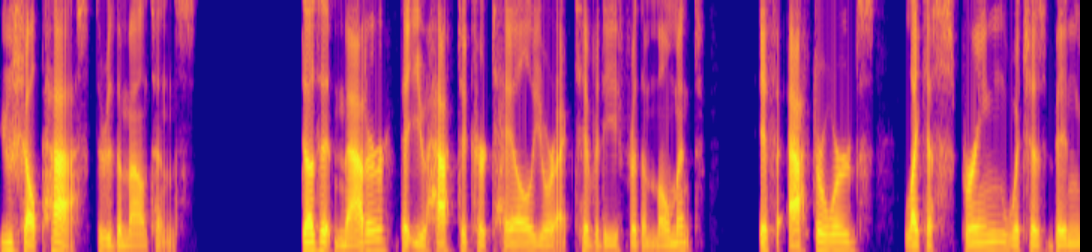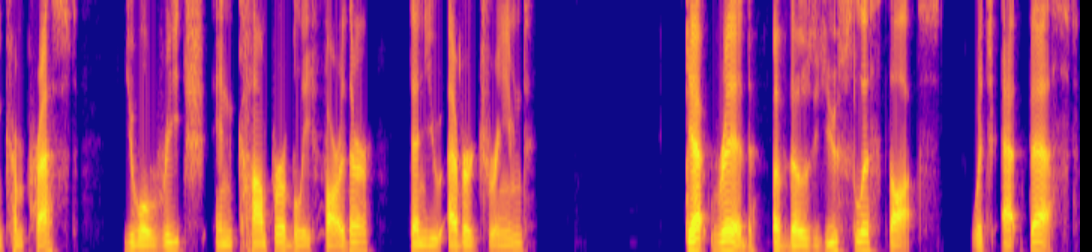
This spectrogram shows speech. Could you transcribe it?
You shall pass through the mountains. Does it matter that you have to curtail your activity for the moment, if afterwards, like a spring which has been compressed, you will reach incomparably farther than you ever dreamed? Get rid of those useless thoughts, which at best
